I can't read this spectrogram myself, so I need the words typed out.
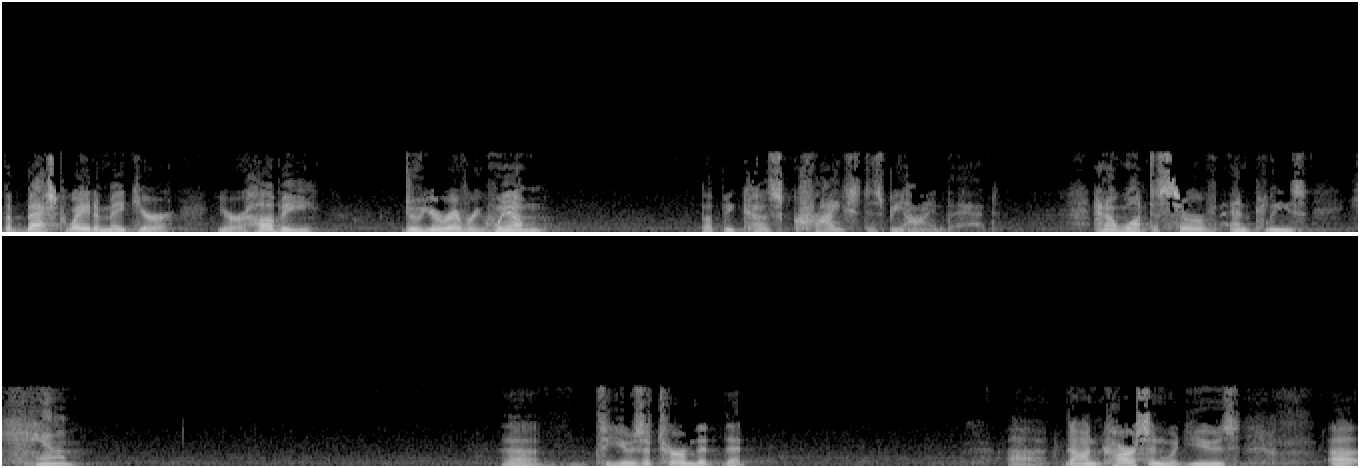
the best way to make your, your hubby do your every whim but because Christ is behind that. And I want to serve and please Him. Uh, to use a term that, that uh, Don Carson would use, uh,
